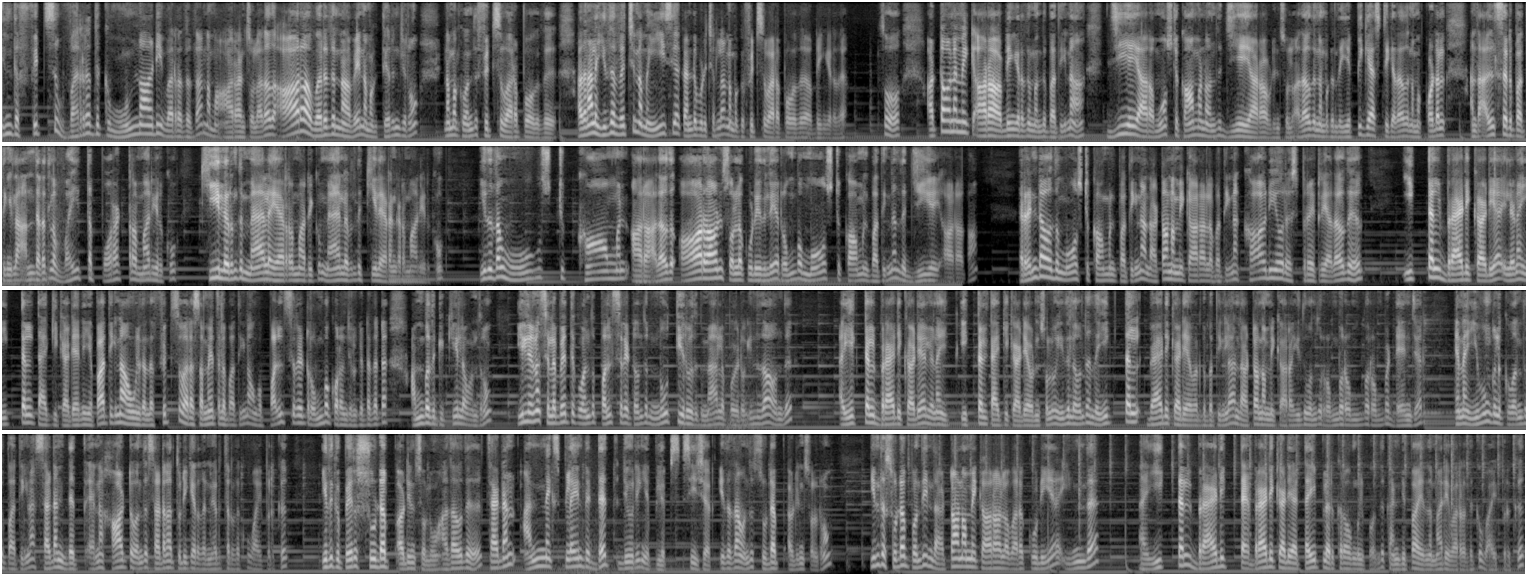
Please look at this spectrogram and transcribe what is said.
இந்த ஃபிட்ஸு வர்றதுக்கு முன்னாடி வர்றது தான் நம்ம ஆறான்னு சொல்லலாம் அதாவது ஆறா வருதுன்னாவே நமக்கு தெரிஞ்சிடும் நமக்கு வந்து ஃபிட்ஸ் வரப்போகுது. அதனால் இதை வச்சு நம்ம ஈஸியாக கண்டுபிடிச்சிடலாம் நமக்கு ஃபிட்ஸ் வரப்போகுது அப்படிங்கிறத. ஸோ அட்டானமிக் ஆரா அப்படிங்கிறது வந்து பார்த்திங்கன்னா ஜிஏஆரா மோஸ்ட் காமன் வந்து ஜிஏஆரா அப்படின்னு சொல்லுவோம். அதாவது நமக்கு இந்த எப்பிகாஸ்டிக் அதாவது நம்ம குடல் அந்த அல்சர் பார்த்திங்களா அந்த இடத்துல வயிற்ற புரட்டுற மாதிரி இருக்கும். கீழேருந்து மேலே ஏறுற மாதிரி இருக்கும் மேலேருந்து கீழே இறங்குற மாதிரி இருக்கும். இதுதான் மோஸ்ட் காமன் ஆரா அதாவது ஆரான்னு சொல்லக்கூடியதுலேயே ரொம்ப மோஸ்ட் காமன் பார்த்திங்கன்னா இந்த ஜிஐ ஆரா தான். ரெண்டாவது மோஸ்ட் காமன் பார்த்தீங்கன்னா அந்த அட்டானமிக் ஆராவில் பார்த்தீங்கன்னா கார்டியோ ரெஸ்பிரேட்டரி அதாவது இக்டல் பிராடிகார்டியா இல்லைனா இக்டல் டாக்கிகார்டியா நீங்கள் பார்த்தீங்கன்னா அவங்களுக்கு அந்த ஃபிட்ஸ் வர சமயத்தில் பார்த்தீங்கன்னா அவங்க பல்ஸ் ரேட் ரொம்ப குறைஞ்சிரும். கிட்டத்தட்ட ஐம்பதுக்கு கீழே வந்துடும் இல்லைன்னா சில பேர்த்துக்கு வந்து பல்ஸ் ரேட் வந்து நூற்றி இருபதுக்கு மேலே போயிடும். இதுதான் வந்து இக்டல் பிராடிகார்டியா இல்லைனா இக்டல் டாக்கிகார்டியா அப்படின்னு சொல்லுவோம். இதில் வந்து அந்த ஈக்டல் பிராடிகார்டியா வருது பார்த்தீங்களா அந்த அட்டானமிக் ஆரம் இது வந்து ரொம்ப ரொம்ப ரொம்ப டேஞ்சர். ஏன்னா இவங்களுக்கு வந்து பார்த்தீங்கன்னா சடன் டெத் ஏன்னா ஹார்ட் வந்து சடனாக துடிக்கிறத நிறுத்துறதுக்கும் வாய்ப்பு இருக்குது இதுக்கு பேர் சுடப் அப்படின்னு சொல்லுவோம். அதாவது sudden unexplained death during epilepsy seizure இதை தான் வந்து சுடப் அப்படின்னு சொல்கிறோம் இந்த சுடப் வந்து இந்த அட்டானமிக் ஆராவில் வரக்கூடிய இந்த ஈக்டல் பிராடிக் பிராடிகார்டியா டைப்பில் இருக்கிறவங்களுக்கு வந்து கண்டிப்பாக இந்த மாதிரி வர்றதுக்கு வாய்ப்பு இருக்குது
